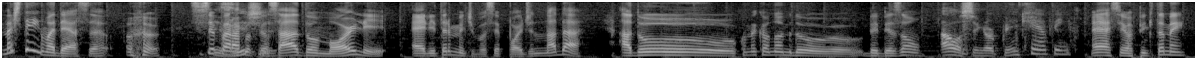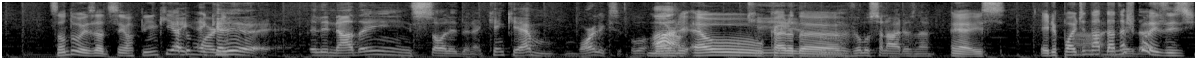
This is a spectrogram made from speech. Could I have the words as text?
Mas tem uma dessa. se você parar existe? pra pensar, a do Morley é literalmente você pode nadar. A do. Como é que é o nome do bebezão? Ah, o Sr. Pink? Sr. Pink. É, Sr. Pink também. São duas, a do Sr. Pink e a é, do Morley. É que ele, ele nada em sólido, né? Quem que é? Morley que você falou? Morley, ah, é o cara da... Revolucionários, né? É, isso. Ele pode ah, nadar é nas coisas.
